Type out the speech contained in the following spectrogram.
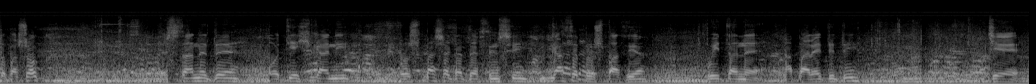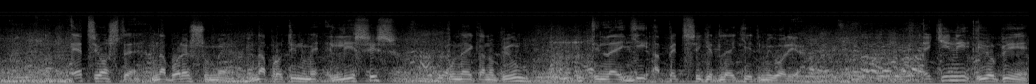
Το Πασόκ αισθάνεται ότι έχει κάνει προς πάσα κατεύθυνση κάθε προσπάθεια που ήταν απαραίτητη και έτσι ώστε να μπορέσουμε να προτείνουμε λύσεις που να ικανοποιούν τη λαϊκή απέτηση και τη λαϊκή ετοιμιγορία. Εκείνοι οι οποίοι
